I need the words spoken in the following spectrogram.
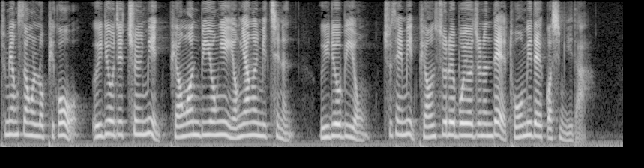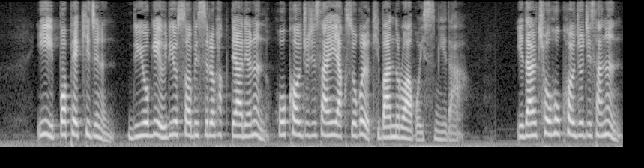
투명성을 높이고 의료 지출 및 병원 비용에 영향을 미치는 의료 비용, 추세 및 변수를 보여주는 데 도움이 될 것입니다. 이 입법 패키지는 뉴욕의 의료 서비스를 확대하려는 호컬 주지사의 약속을 기반으로 하고 있습니다. 이달 초 호컬 주지사는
